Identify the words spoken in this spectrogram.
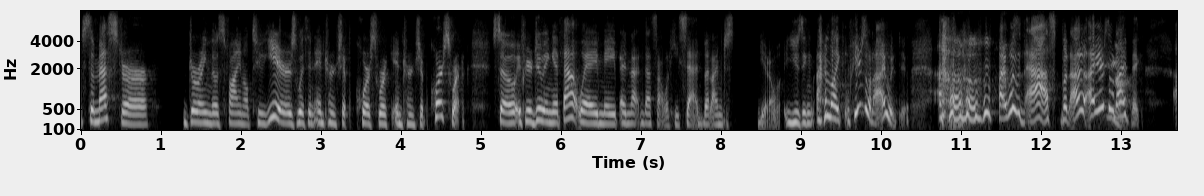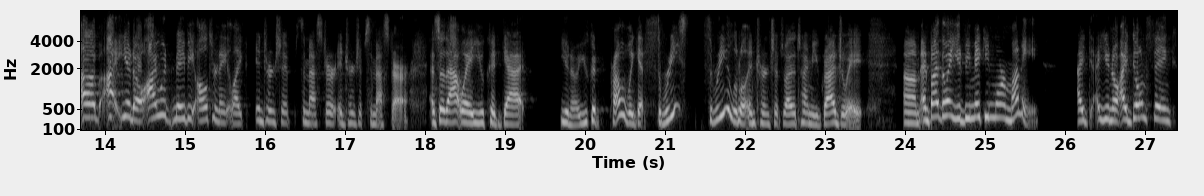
semester during those final two years with an internship coursework internship coursework. So if you're doing it that way maybe and that, that's not what he said but i'm just you know using i'm like here's what i would do. Um, i wasn't asked but I, I here's what i think. Um, I, you know i would maybe alternate like internship semester internship semester. And so that way you could get you know you could probably get three three little internships by the time you graduate. Um, and by the way you'd be making more money. I you know i don't think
